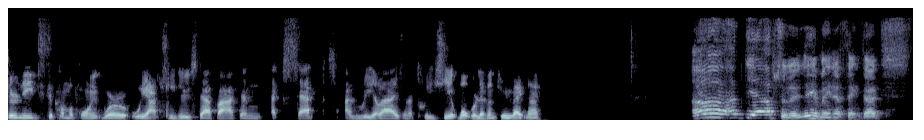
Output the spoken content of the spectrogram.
there needs to come a point where we actually do step back and accept and realize and appreciate what we're living through right now. Uh, yeah, absolutely. I mean, I think that's,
